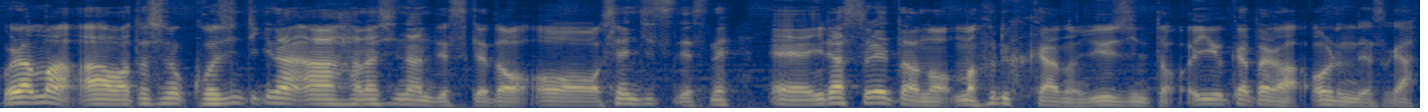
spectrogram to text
これはまあ私の個人的な話なんですけど先日ですねイラストレーターの、まあ、古くからの友人という方がおるんですが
